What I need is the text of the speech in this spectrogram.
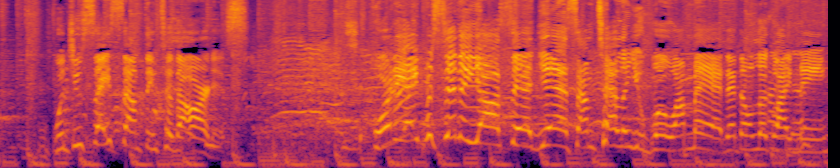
Would you say something to the artist? 48% of y'all said yes. I'm telling you, boo. I'm mad. That don't look like me.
